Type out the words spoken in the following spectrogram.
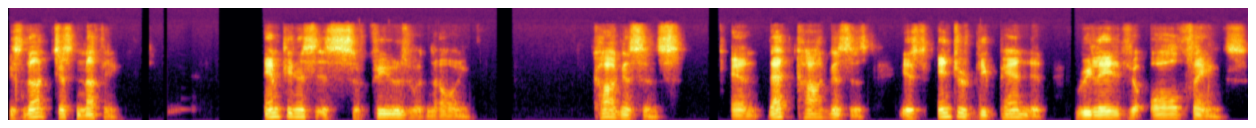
is not just nothing. Emptiness is suffused with knowing, cognizance, and that cognizance is interdependent, related to all things.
